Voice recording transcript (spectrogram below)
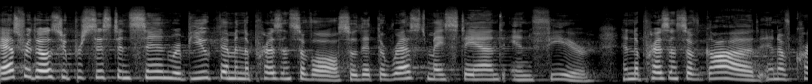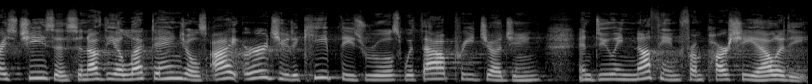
As for those who persist in sin, rebuke them in the presence of all, so that the rest may stand in fear. In the presence of God and of Christ Jesus and of the elect angels, I urge you to keep these rules without prejudging and doing nothing from partiality.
